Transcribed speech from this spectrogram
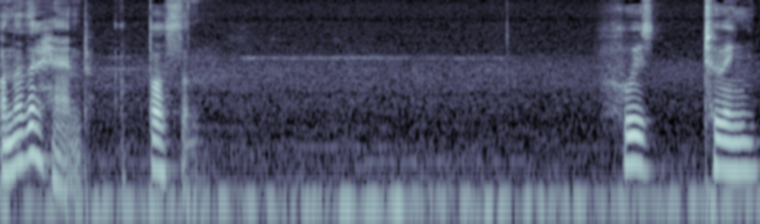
On the other hand, a person who is doing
